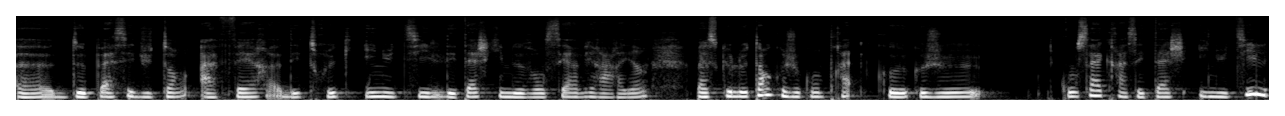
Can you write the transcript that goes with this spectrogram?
euh, de passer du temps à faire des trucs inutiles, des tâches qui ne vont servir à rien, parce que le temps que je, que, que je consacre à ces tâches inutiles,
